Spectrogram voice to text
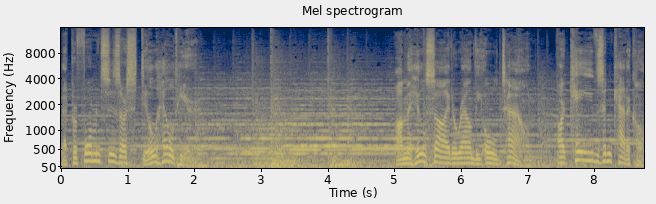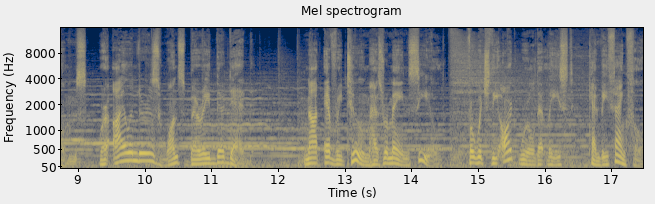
that performances are still held here. On the hillside around the old town are caves and catacombs where islanders once buried their dead. Not every tomb has remained sealed, for which the art world, at least, can be thankful.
